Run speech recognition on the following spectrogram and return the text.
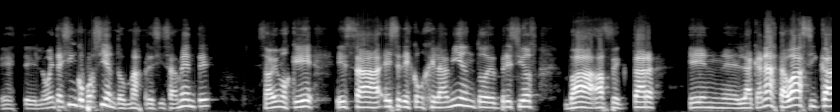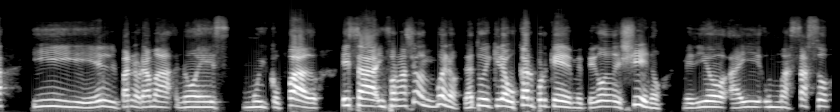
Este, el 95% más precisamente. Sabemos que ese descongelamiento de precios va a afectar en eh, la canasta básica y el panorama no es muy copado. Esa información, bueno, la tuve que ir a buscar porque me pegó de lleno, me dio ahí un mazazo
